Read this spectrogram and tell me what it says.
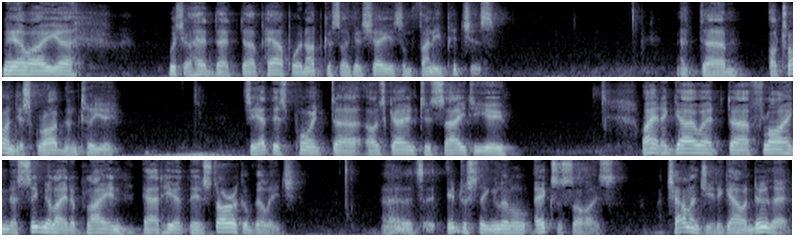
Now, I uh, wish I had that uh, PowerPoint up because I could show you some funny pictures. But, um, I'll try and describe them to you. See, at this point, uh, I was going to say to you, I had a go at uh, flying the simulator plane out here at the historical village. Uh, it's an interesting little exercise. I challenge you to go and do that.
